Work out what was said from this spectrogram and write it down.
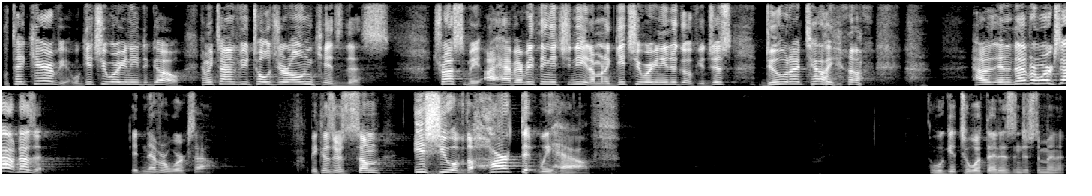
We'll take care of you. We'll get you where you need to go. How many times have you told your own kids this? Trust me, I have everything that you need. I'm going to get you where you need to go. If you just do what I tell you. How, and it never works out, does it? It never works out. Because there's some issue of the heart that we have We'll get to what that is in just a minute.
